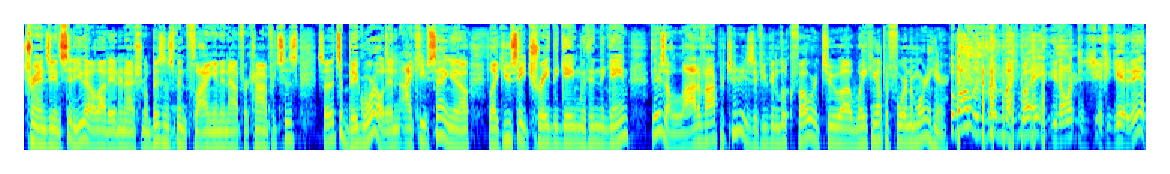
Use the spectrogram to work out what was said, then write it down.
transient city. You got a lot of international businessmen flying in and out for conferences, so it's a big world. And I keep saying, you know, like you say, trade the game within the game. There's a lot of opportunities if you can look forward to uh, waking up at four in the morning here. Well, but, but, well, hey, you know what? If you get it in,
